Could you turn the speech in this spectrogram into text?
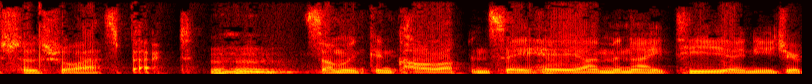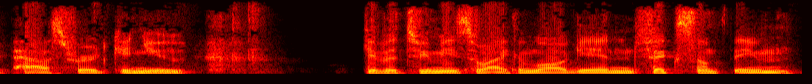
social aspect. Mm-hmm. Someone can call up and say, "Hey, I'm in IT. I need your password. Can you give it to me so I can log in and fix something?"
